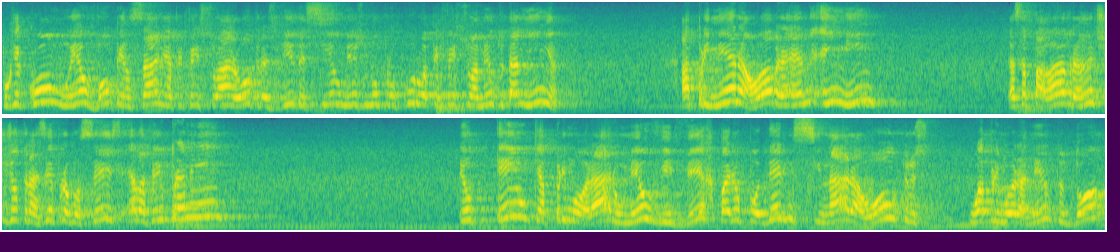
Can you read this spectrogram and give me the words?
Porque como eu vou pensar em aperfeiçoar outras vidas se eu mesmo não procuro o aperfeiçoamento da minha? A primeira obra é em mim. Essa palavra, antes de eu trazer para vocês, ela veio para mim. Eu tenho que aprimorar o meu viver para eu poder ensinar a outros o aprimoramento do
